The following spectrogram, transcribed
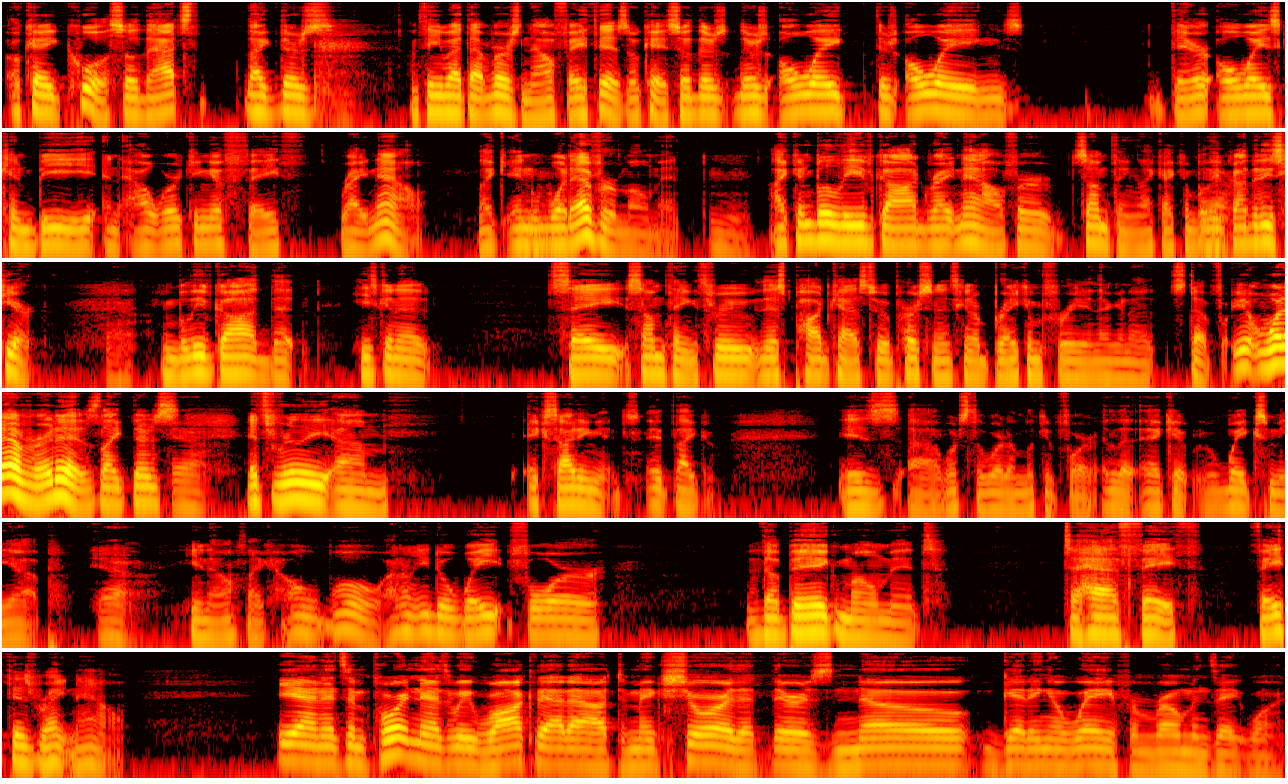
okay, cool. So that's like there's I'm thinking about that verse. Now faith is. Okay, so there's there's always there's always there always can be an outworking of faith right now. Like in whatever moment. Mhm. I can believe God right now for something. Like I can believe Yeah. God that He's here. Yeah. I can believe God that He's gonna say something through this podcast to a person that's gonna break them free and they're gonna step for you know whatever it is. Like there's Yeah. it's really um exciting. It, it like is uh, what's the word I'm looking for? Like it wakes me up. Yeah. You know, like oh whoa, I don't need to wait for the big moment to have faith. Faith is right now. Yeah, and it's important as we walk that out to make sure that there is no getting away from Romans 8 1.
